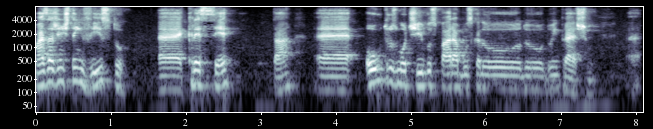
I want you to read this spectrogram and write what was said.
mas a gente tem visto é, crescer, tá? É, outros motivos para a busca do, do, do empréstimo. É,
